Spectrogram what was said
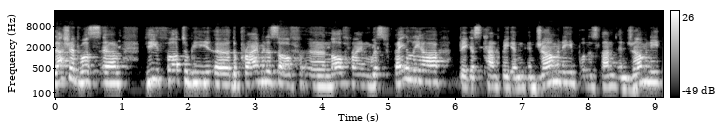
Laschet was, um, he thought to be uh, the prime minister of uh, North Rhine-Westphalia, biggest country in, in Germany, Bundesland in Germany.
